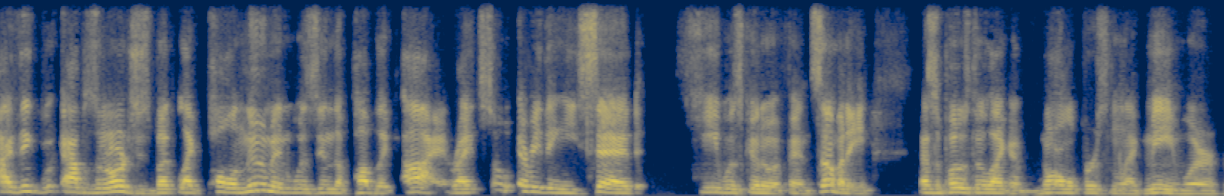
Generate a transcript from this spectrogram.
I think apples and oranges, but like Paul Newman was in the public eye, right? So everything he said, he was going to offend somebody, as opposed to like a normal person like me, where,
